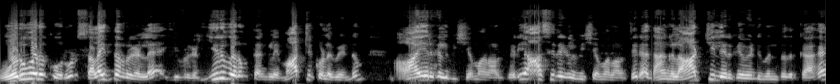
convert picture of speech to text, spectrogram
ஒருவருக்கு ஒருவர் சளைத்தவர்கள இவர்கள் இருவரும் தங்களை மாற்றிக்கொள்ள வேண்டும். ஆயர்கள் விஷயமானாலும் சரி ஆசிரியர்கள் விஷயமானாலும் சரி தாங்கள் ஆட்சியில் இருக்க வேண்டும் என்பதற்காக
